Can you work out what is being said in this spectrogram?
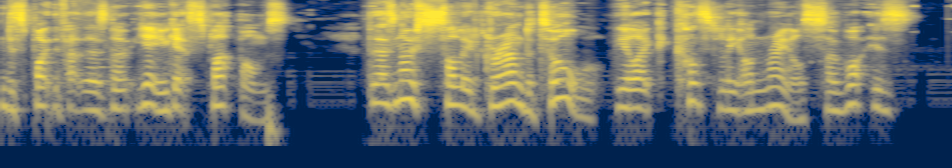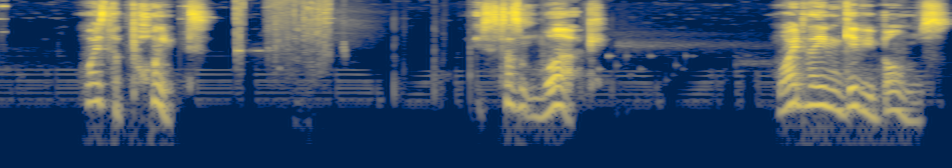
despite the fact there's no yeah, you get splat bombs. But there's no solid ground at all. You're like constantly on rails. So what is what is the point? It just doesn't work. Why do they even give you bombs?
